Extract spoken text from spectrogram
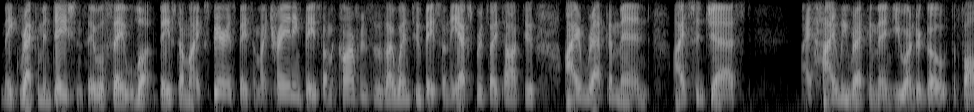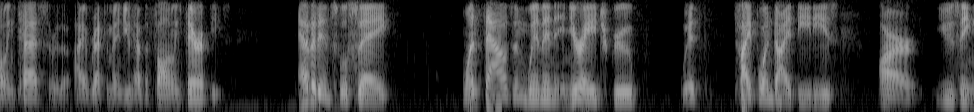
make recommendations. They will say, look, based on my experience, based on my training, based on the conferences I went to, based on the experts I talked to, I recommend, I suggest, I highly recommend you undergo the following tests, or the, I recommend you have the following therapies. Evidence will say 1,000 women in your age group with type 1 diabetes are using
